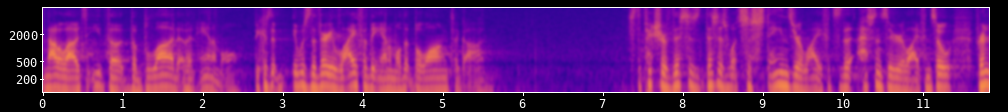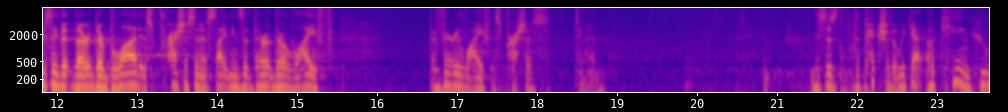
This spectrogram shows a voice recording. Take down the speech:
not allowed to eat the, the blood of an animal because it, it was the very life of the animal that belonged to God. It's the picture of this is, this is what sustains your life. It's the essence of your life. And so for him to say that their, their blood is precious in his sight means that their, their life, their very life is precious to him. This is the picture that we get of a king who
